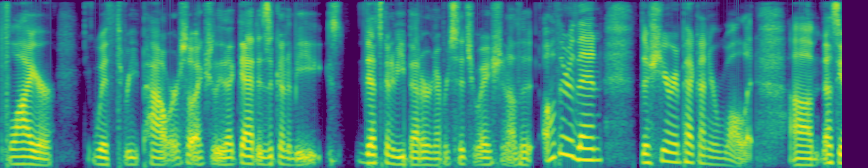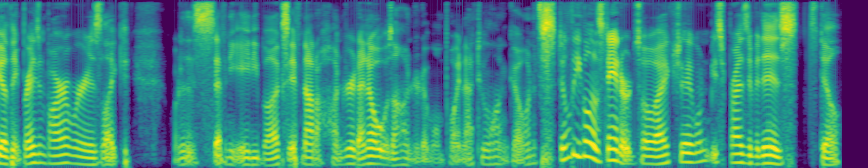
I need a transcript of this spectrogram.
flyer with three power. So actually, like that is going to be that's going to be better in every situation, other other than the sheer impact on your wallet. Um, that's the other thing. Brazen Borrower is like what is it, 70, 80 bucks, if not 100. I know it was 100 at one point, not too long ago, and it's still legal and standard. So actually, I wouldn't be surprised if it is still.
